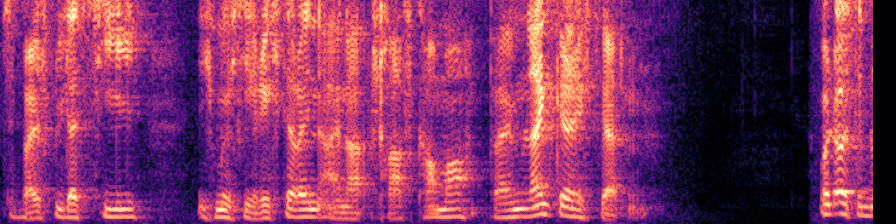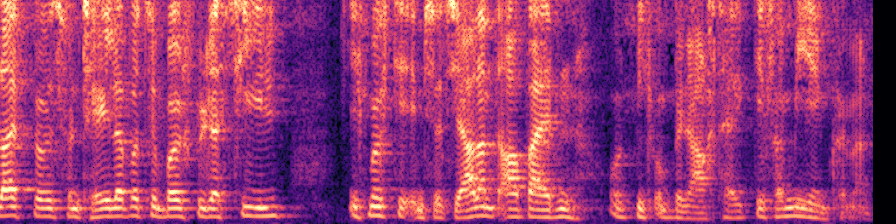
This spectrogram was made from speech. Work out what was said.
zum Beispiel das Ziel, ich möchte Richterin einer Strafkammer beim Landgericht werden. Und aus dem Life Purpose von Taylor wird zum Beispiel das Ziel, ich möchte im Sozialamt arbeiten und mich um benachteiligte Familien kümmern.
